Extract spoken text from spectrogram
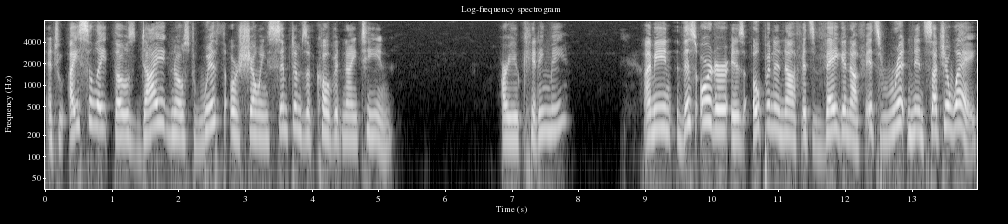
and to isolate those diagnosed with or showing symptoms of COVID 19. Are you kidding me? I mean, this order is open enough, it's vague enough, it's written in such a way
